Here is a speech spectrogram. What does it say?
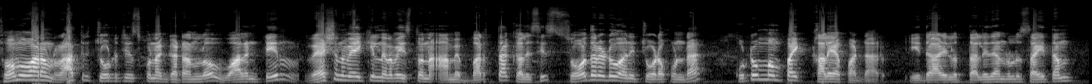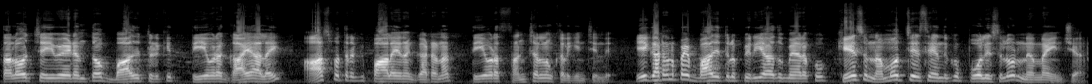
సోమవారం రాత్రి చోటు చేసుకున్న ఘటనలో వాలంటీర్ రేషన్ వెహికల్ నిర్వహిస్తున్న ఆమె భర్త కలిసి సోదరుడు అని చూడకుండా కుటుంబంపై కలయపడ్డారు. ఈ దాడిలో తల్లిదండ్రులు సైతం తలో చేయి వేయడంతో బాధితుడికి తీవ్ర గాయాలై ఆసుపత్రికి పాలైన ఘటన తీవ్ర సంచలనం కలిగించింది. ఈ ఘటనపై బాధితులు ఫిర్యాదు మేరకు కేసు నమోదు చేసేందుకు పోలీసులు నిర్ణయించారు.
